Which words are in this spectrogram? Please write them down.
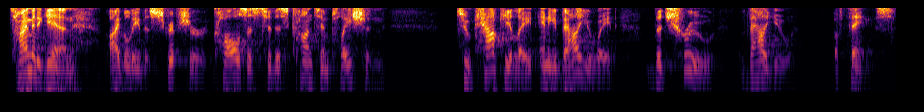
Time and again, I believe that Scripture calls us to this contemplation to calculate and evaluate the true value of things.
